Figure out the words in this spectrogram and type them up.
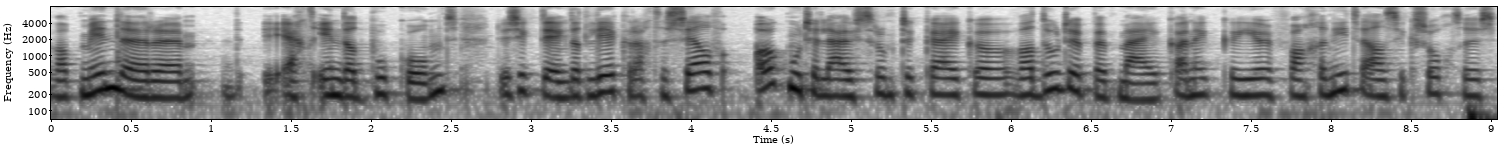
wat minder eh, echt in dat boek komt. Dus ik denk dat leerkrachten zelf ook moeten luisteren om te kijken wat doet het met mij? Kan ik hiervan genieten als ik ochtends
